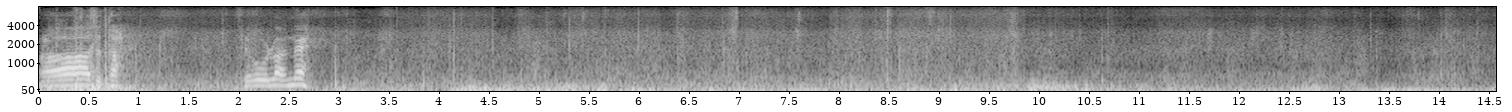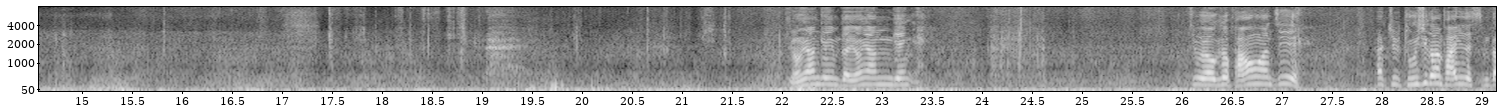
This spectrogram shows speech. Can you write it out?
아 좋다. 제법 올라왔네 영양갱입니다. 영양갱. 지금 여기서 방황한 지한 지금 2시간 반이 됐습니다.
